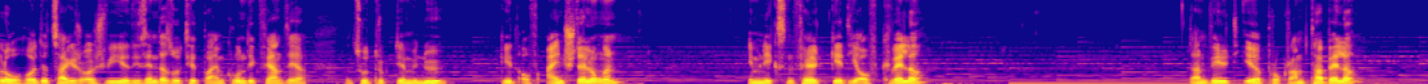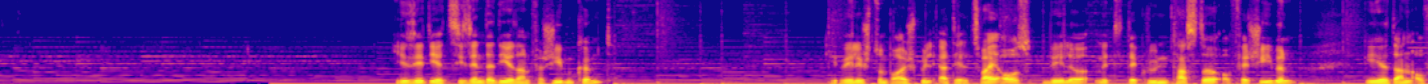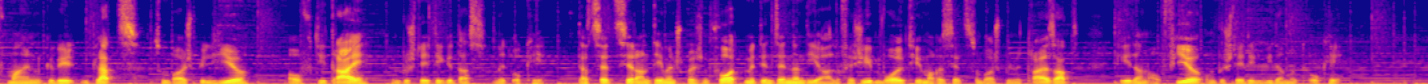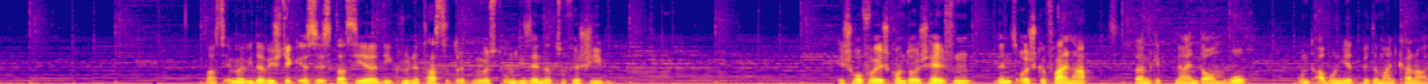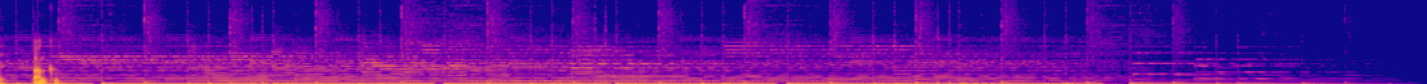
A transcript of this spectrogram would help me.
So, heute zeige ich euch, wie ihr die Sender sortiert bei einem Grundig-Fernseher. Dazu drückt ihr Menü, geht auf Einstellungen. Im nächsten Feld geht ihr auf Quelle. Dann wählt ihr Programmtabelle. Hier seht ihr jetzt die Sender, die ihr dann verschieben könnt. Hier wähle ich zum Beispiel RTL 2 aus, wähle mit der grünen Taste auf Verschieben, gehe dann auf meinen gewählten Platz, zum Beispiel hier auf die 3 und bestätige das mit OK. Das setzt ihr dann dementsprechend fort mit den Sendern, die ihr alle verschieben wollt. Hier mache ich es jetzt zum Beispiel mit 3 Sat, gehe dann auf 4 und bestätige wieder mit OK. Was immer wieder wichtig ist, ist, dass ihr die grüne Taste drücken müsst, um die Sender zu verschieben. Ich hoffe, ich konnte euch helfen. Wenn es euch gefallen hat, dann gebt mir einen Daumen hoch und abonniert bitte meinen Kanal. Danke.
